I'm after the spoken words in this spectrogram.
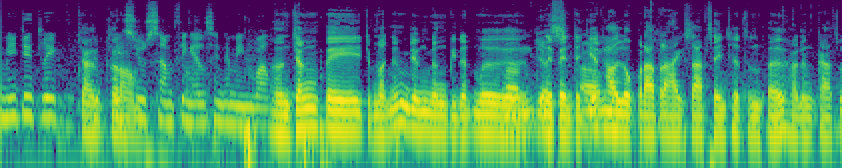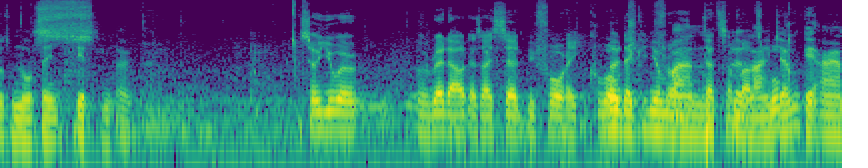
immediately. Could Chào you please Crom. use something else in the meanwhile? អញ្ចឹងពេលចំណុចហ្នឹងយើងនឹងពិនិត្យមើល Um, yes. នៅពេលបន្តិចទៀត Um, ហើយលោកប្រើប្រាស់ឯកសារផ្សេងទៀតសិនទៅហើយនឹងការសួរសំណួរផ្សេងទៀតសិនទៅ So you were uh, read out, as I said before, a ដោយ quote ដែលខ្ញុំបាន from Ted លើក Sambat's ឡើងអញ្ចឹង book. គេអាន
